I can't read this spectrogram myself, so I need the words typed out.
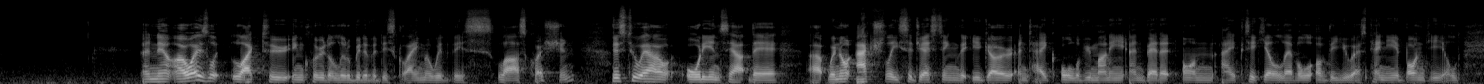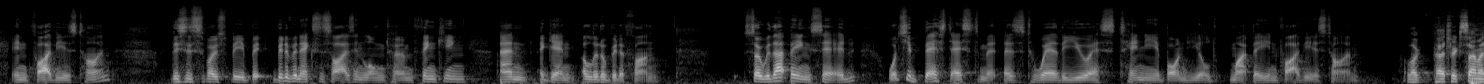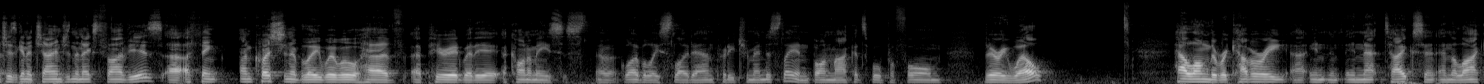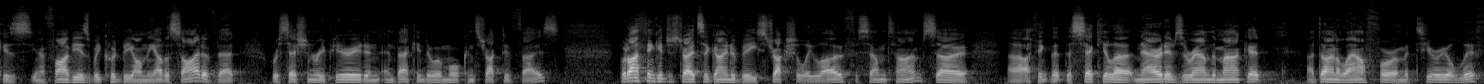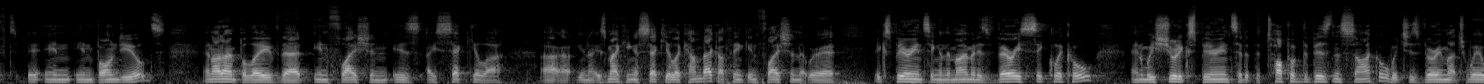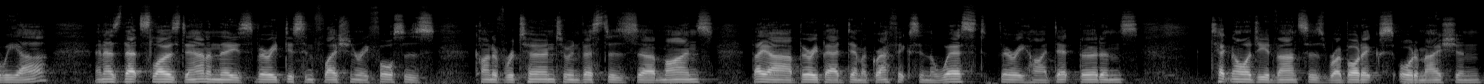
And now I always like to include a little bit of a disclaimer with this last question. Just to our audience out there, uh, we're not actually suggesting that you go and take all of your money and bet it on a particular level of the US 10 year bond yield in five years' time. This is supposed to be a bit, bit of an exercise in long term thinking and, again, a little bit of fun. So, with that being said, what's your best estimate as to where the US 10 year bond yield might be in five years' time? Look, Patrick, so much is going to change in the next five years. Uh, I think unquestionably we will have a period where the economies uh, globally slow down pretty tremendously and bond markets will perform very well. How long the recovery uh, in, in that takes and, and, the like is, you know, five years we could be on the other side of that recessionary period and, and back into a more constructive phase. But I think interest rates are going to be structurally low for some time. So uh, I think that the secular narratives around the market uh, don't allow for a material lift in, in bond yields. And I don't believe that inflation is a secular, uh, you know, is making a secular comeback. I think inflation that we're experiencing in the moment is very cyclical, and we should experience it at the top of the business cycle, which is very much where we are. And as that slows down and these very disinflationary forces kind of return to investors' uh, minds, they are very bad demographics in the West, very high debt burdens technology advances, robotics, automation,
